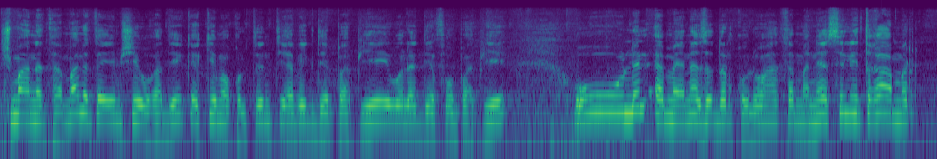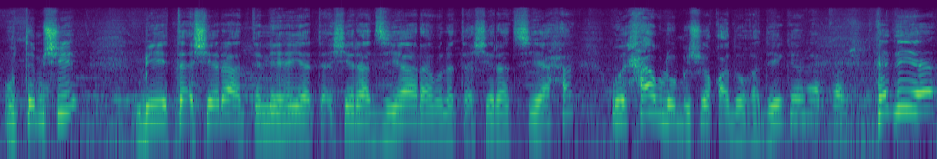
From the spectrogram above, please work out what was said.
إيش معناتها؟ معناتها يمشيو غاديك كما قلت أنت avec des papiers ولا des faux papiers وللأمانة زاد نقولوها ثم ناس اللي تغامر وتمشي بتأشيرات اللي هي تأشيرات زيارة ولا تأشيرات سياحة ويحاولوا باش يقعدوا غاديك. هذه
